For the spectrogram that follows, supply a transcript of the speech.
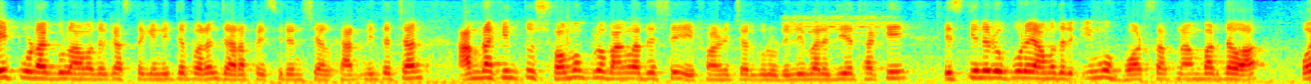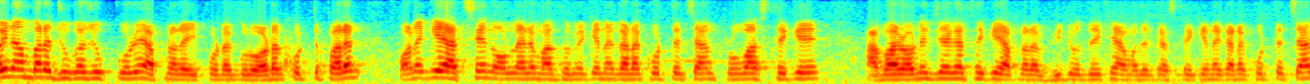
এই প্রোডাক্টগুলো আমাদের কাছ থেকে নিতে পারেন যারা প্রেসিডেন্সিয়াল খাট নিতে চান। আমরা কিন্তু সমগ্র বাংলাদেশে এই ফার্নিচারগুলো ডেলিভারি দিয়ে থাকি। স্ক্রিনের উপরে আমাদের ইমো, হোয়াটসঅ্যাপ নাম্বার দেওয়া। ওই নাম্বারে যোগাযোগ করে আপনারা এই প্রোডাক্টগুলো অর্ডার করতে পারেন। অনেকে আছেন অনলাইনের মাধ্যমে কেনাকাটা করতে চান, প্রবাস থেকে, আবার অনেক জায়গা থেকে আপনারা ভিডিও দেখে আমাদের কাছ থেকে কেনাকাটা করতে চান,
